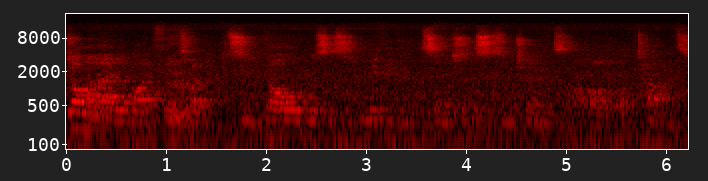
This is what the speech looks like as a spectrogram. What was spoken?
Dominated by things like see gold was a significant percentage, so this is in terms of, of tonnes.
